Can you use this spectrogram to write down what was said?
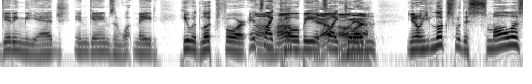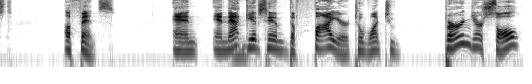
getting the edge in games and what made he would look for? It's like Uh-huh. Kobe. It's like Oh, Jordan. You know, he looks for the smallest offense, and and that gives him the fire to want to burn your soul.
